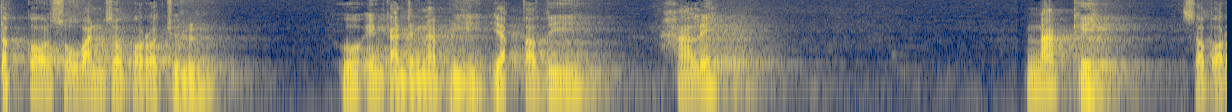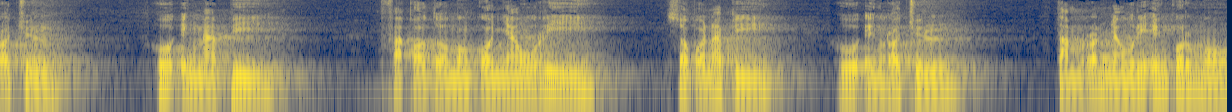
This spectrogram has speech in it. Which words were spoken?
teko sowan sapa rajul hu ing Kanjeng Nabi yaktadi halih nagih sapa rajul hu ing Nabi. Faqada mongko nyauri sapa Nabi hu ing rajul tamron nyauri ing kurma.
